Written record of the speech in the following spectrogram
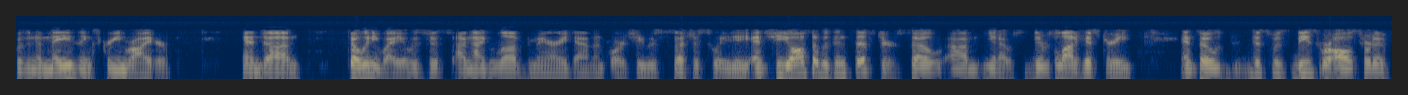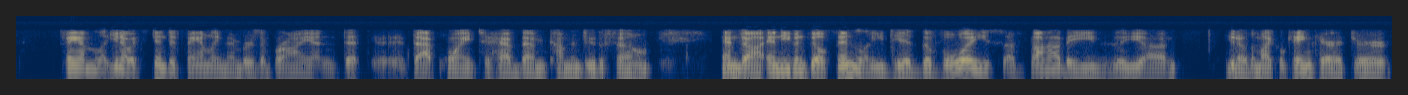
was an amazing screenwriter. And um, so anyway, it was just, and I loved Mary Davenport. She was such a sweetie, and she also was in Sisters. So um, you know, there was a lot of history, and so this was these were all sort of family, you know, extended family members of Brian that at that point to have them come and do the film. And uh and even Bill Finley did the voice of Bobby, the um you know, the Michael Caine character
